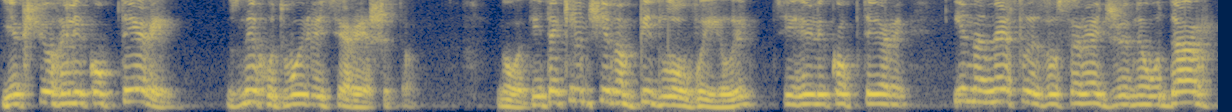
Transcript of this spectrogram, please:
Якщо гелікоптери, з них утворюється решето. От. І таким чином підловили ці гелікоптери і нанесли зосереджений удар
